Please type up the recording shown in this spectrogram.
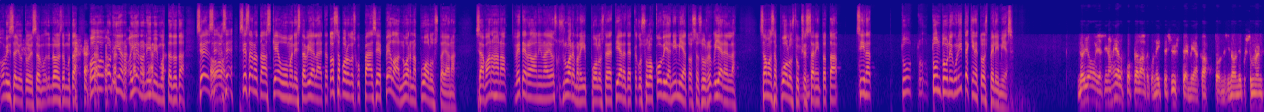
omissa jutuissa, noista, mutta on, on hieno, hieno nimi, mutta tota, se, se, se, se, sanotaan Scalewomanista vielä, että tuossa porukassa kun pääsee pelaamaan nuorena puolustajana, sä vanhana veteraanina ja joskus nuoremmanakin puolustajana tiedät, että kun sulla on kovia nimiä tuossa sun vierellä samassa puolustuksessa, mm-hmm. niin tota, siinä tu, tu, tuntuu niin kuin itsekin, että olisi pelimies. No joo, ja siinä on helppo pelata, kun niiden systeemiä katsoo, niin siinä on niinku semmoinen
